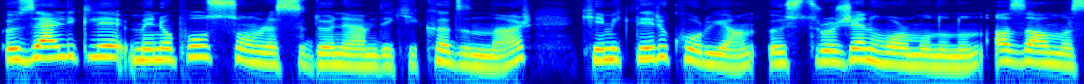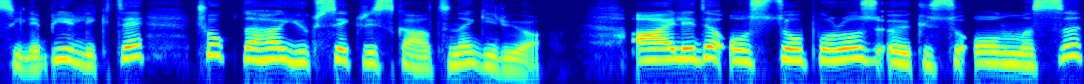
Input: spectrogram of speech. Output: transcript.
Özellikle menopoz sonrası dönemdeki kadınlar kemikleri koruyan östrojen hormonunun azalmasıyla birlikte çok daha yüksek risk altına giriyor. Ailede osteoporoz öyküsü olması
